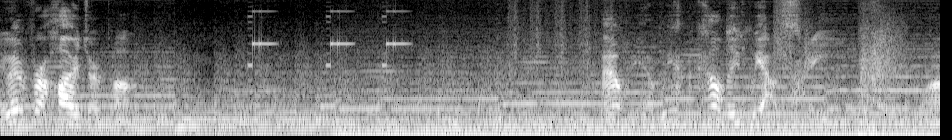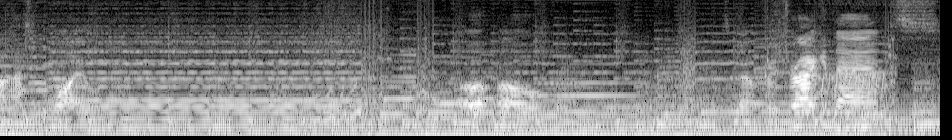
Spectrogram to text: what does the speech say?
You went for a hydro pump. Out, yeah, we, I can't believe we outspeed. Wow, that's wild. Uh oh. Let's go for a dragon dance.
